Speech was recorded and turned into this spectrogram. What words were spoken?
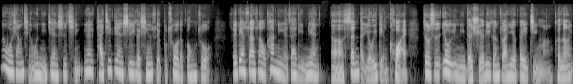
那我想请问你一件事情，因为台积电是一个薪水不错的工作，随便算算，我看你也在里面，呃，升的有一点快，就是用你的学历跟专业背景嘛，可能。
